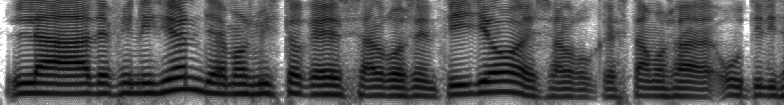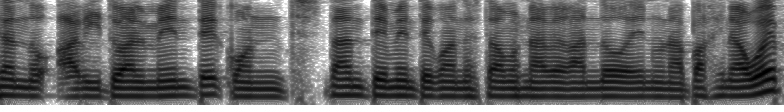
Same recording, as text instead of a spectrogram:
La definición ya hemos visto que es algo sencillo, es algo que estamos ah, utilizando habitualmente, constantemente cuando estamos navegando en una página web,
